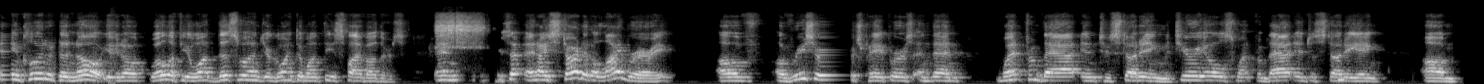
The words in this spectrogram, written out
And included a note, you know, well, if you want this one, you're going to want these five others. And and I started a library of of research papers, and then went from that into studying materials. Went from that into studying. Um,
